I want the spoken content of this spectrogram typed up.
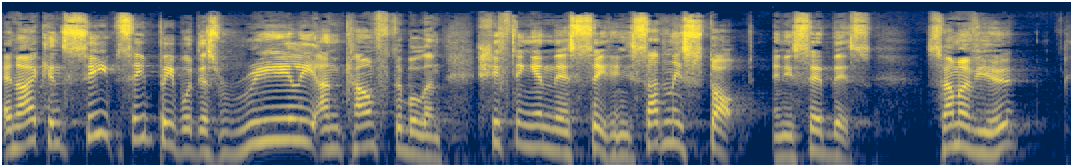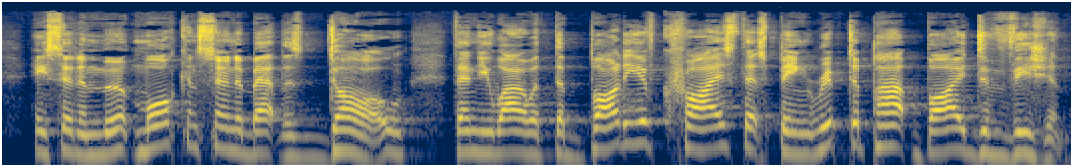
And I can see, see people just really uncomfortable and shifting in their seat. And he suddenly stopped and he said this Some of you He said, "I'm more concerned about this doll than you are with the body of Christ that's being ripped apart by division.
